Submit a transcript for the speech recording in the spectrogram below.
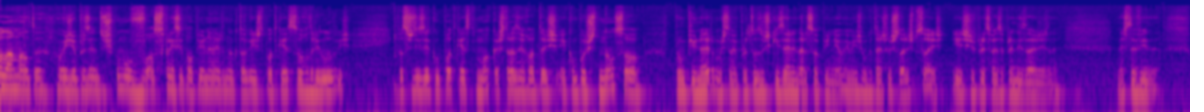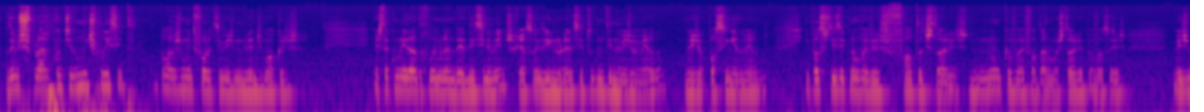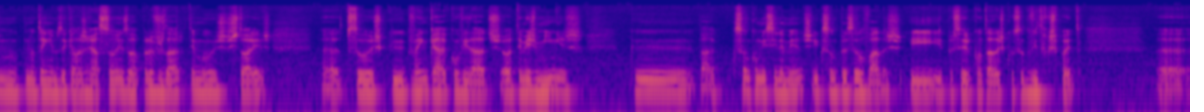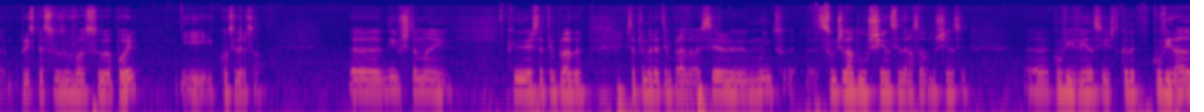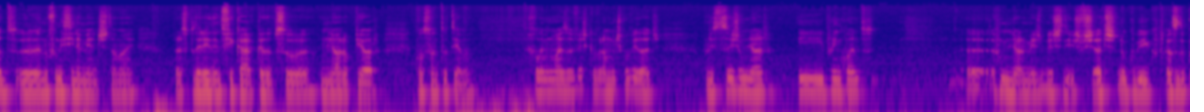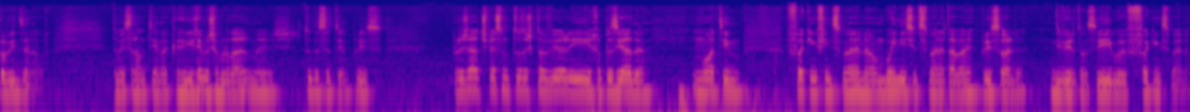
Olá malta, hoje apresento-vos como o vosso principal pioneiro no que toca a este podcast, sou o Rodrigo Luvis. Posso-vos dizer que o podcast Mocas Trazem Rotas é composto não só por um pioneiro, mas também por todos os que quiserem dar a sua opinião e mesmo contar as suas histórias pessoais e as suas principais aprendizagens né? nesta vida. Podemos esperar conteúdo muito explícito, palavras muito fortes e mesmo grandes mocas. Esta comunidade, relembrando, é de ensinamentos, reações e ignorância, tudo metido na mesma merda, na mesma pocinha de merda e posso-vos dizer que não vai haver falta de histórias. Nunca vai faltar uma história para vocês. Mesmo que não tenhamos aquelas reações ou para vos dar, temos histórias uh, de pessoas que, que, vêm cá convidados, ou até mesmo minhas, que, pá, que são como ensinamentos e que são para ser levadas e para ser contadas com o seu devido respeito. Uh, por isso peço-vos o vosso apoio e consideração. Uh, Digo-vos também que esta temporada, esta primeira temporada, vai ser muito assuntos da adolescência, da nossa adolescência, uh, convivências de cada convidado, uh, no fundo, ensinamentos também, para se poder identificar cada pessoa melhor ou pior, consoante o tema. Relembro mais uma vez que haverá muitos convidados, por isso desejo o melhor e por enquanto uh, o melhor mesmo nestes dias fechados no cubico por causa do Covid-19. Também será um tema que iremos abordar, mas tudo a seu tempo, por isso. Para já despeço-me de todos os que estão a ver e rapaziada, um ótimo fucking fim de semana, um bom início de semana, tá bem? Por isso, olha, divirtam-se e boa fucking semana.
